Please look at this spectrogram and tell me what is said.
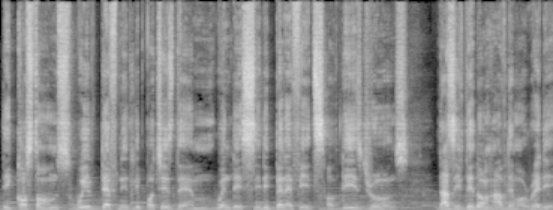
The customs will definitely purchase them when they see the benefits of these drones. That's if they don't have them already.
